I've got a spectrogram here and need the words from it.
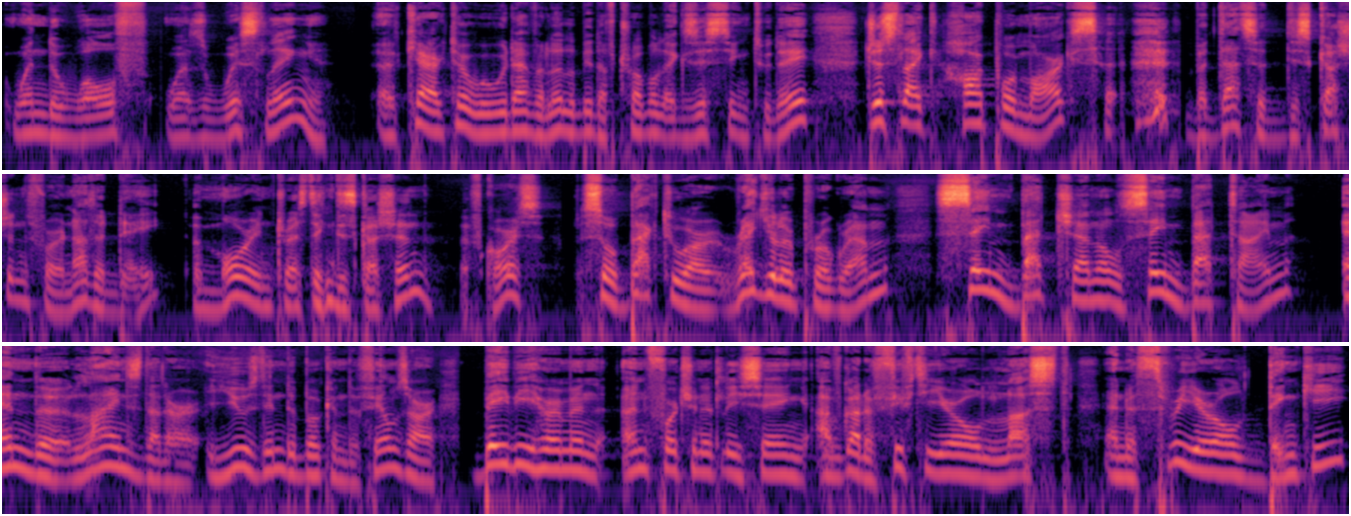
when the wolf was whistling a character who would have a little bit of trouble existing today, just like Harpo Marx. but that's a discussion for another day, a more interesting discussion, of course. So back to our regular program, same bad channel, same bad time. And the lines that are used in the book and the films are Baby Herman unfortunately saying, I've got a 50 year old lust and a 3 year old dinky.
